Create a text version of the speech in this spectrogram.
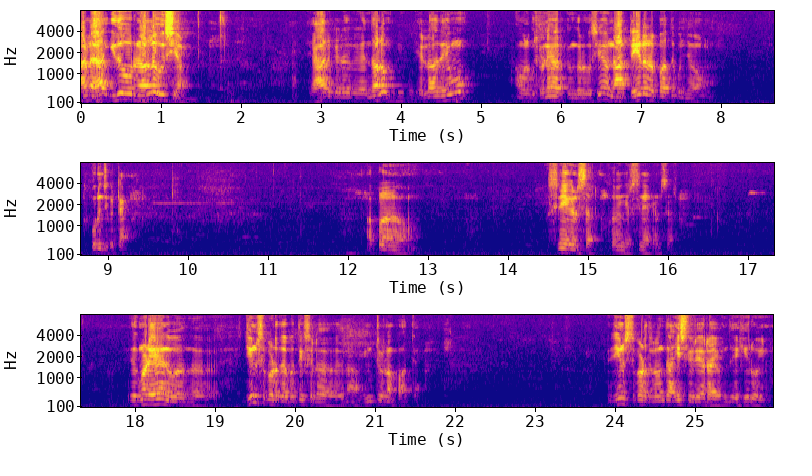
ஆனால் இது ஒரு நல்ல விஷயம். யாருக்கு இருந்தாலும் எல்லா தெய்வமும் அவங்களுக்கு துணையாக இருக்குங்கிற விஷயம் நான் டெய்லரை பார்த்து கொஞ்சம் புரிஞ்சுக்கிட்டேன். அப்புறம் சினேகன் சார் கவிஞர் சினேகன் சார். இதுக்கு முன்னாடியே இந்த ஜீன்ஸ் படத்தை பற்றி சில இதெல்லாம் இன்டர்வியூலாம் பார்த்தேன். ஜீன்ஸ் படத்தில் வந்து ஐஸ்வர்யா ராய் வந்து ஹீரோயின்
